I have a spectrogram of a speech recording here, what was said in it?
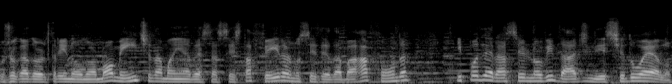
O jogador treinou normalmente na manhã desta sexta-feira no CT da Barra Funda e poderá ser novidade neste duelo.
